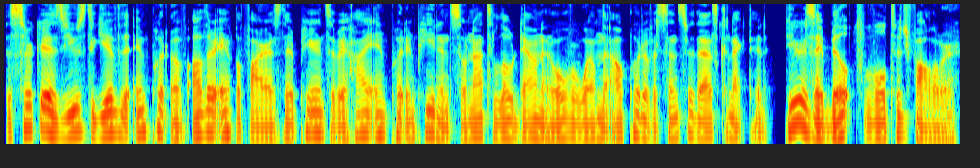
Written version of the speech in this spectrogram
The circuit is used to give the input of other amplifiers the appearance of a high input impedance so not to load down and overwhelm the output of a sensor that is connected. Here is a built voltage follower.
